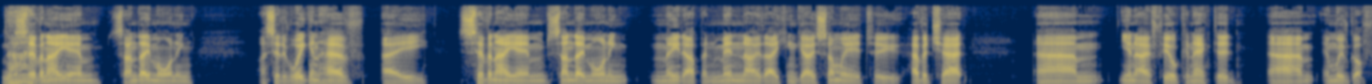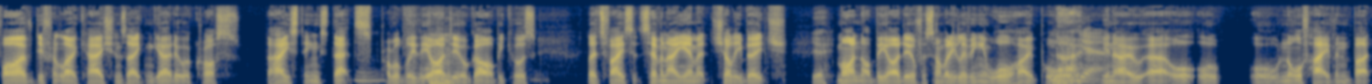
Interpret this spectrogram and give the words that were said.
No. 7 a.m. Sunday morning. I said, if we can have a 7 a.m. Sunday morning meetup and men know they can go somewhere to have a chat, um, you know, feel connected, um, and we've got five different locations they can go to across the Hastings, that's probably the ideal goal because let's face it, 7 a.m. at Shelley Beach Yeah. might not be ideal for somebody living in Wauchope or, No. Yeah. you know, uh, or, or, or North Haven, but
